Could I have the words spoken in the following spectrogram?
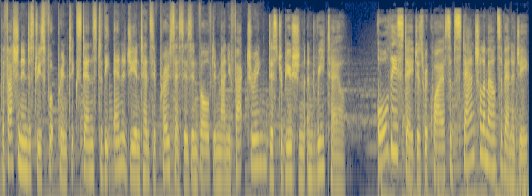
the fashion industry's footprint extends to the energy-intensive processes involved in manufacturing, distribution and retail. All these stages require substantial amounts of energy,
